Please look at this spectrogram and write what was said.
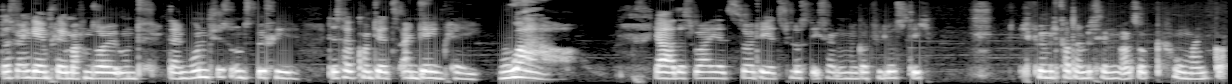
dass wir ein Gameplay machen sollen und dein Wunsch ist uns Befehl. Deshalb kommt jetzt ein Gameplay. Wow. Ja, das war jetzt, sollte jetzt lustig sein. Oh mein Gott, wie lustig. Ich fühle mich gerade ein bisschen, als ob, oh mein Gott.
